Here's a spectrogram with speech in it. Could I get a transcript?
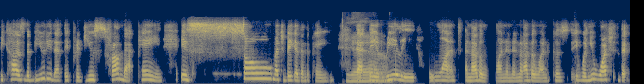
Because the beauty that they produce from that pain is so much bigger than the pain yeah. that they really want another one and another one. Because when you watch that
